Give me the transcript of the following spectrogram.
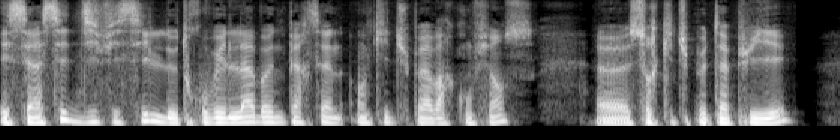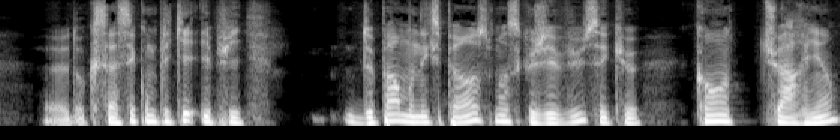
Et c'est assez difficile de trouver la bonne personne en qui tu peux avoir confiance, euh, sur qui tu peux t'appuyer. Euh, donc c'est assez compliqué. Et puis, de par mon expérience, moi, ce que j'ai vu, c'est que quand tu as rien,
